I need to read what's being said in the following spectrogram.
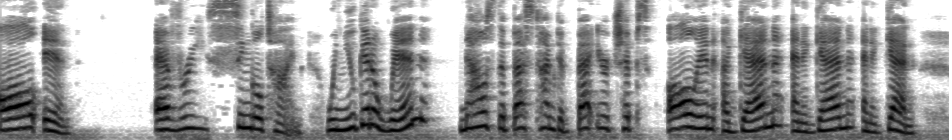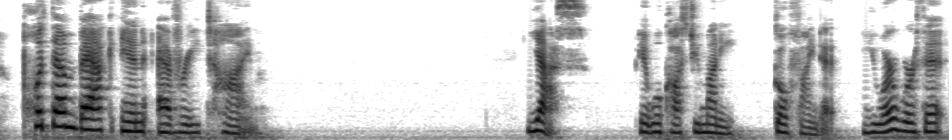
All in every single time. When you get a win, now's the best time to bet your chips all in again and again and again. Put them back in every time. Yes, it will cost you money. Go find it. You are worth it.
